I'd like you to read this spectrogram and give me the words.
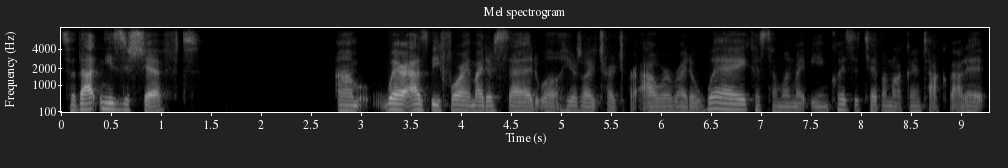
So that needs to shift. Um, whereas before I might have said, well, here's what I charge per hour right away because someone might be inquisitive. I'm not going to talk about it.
